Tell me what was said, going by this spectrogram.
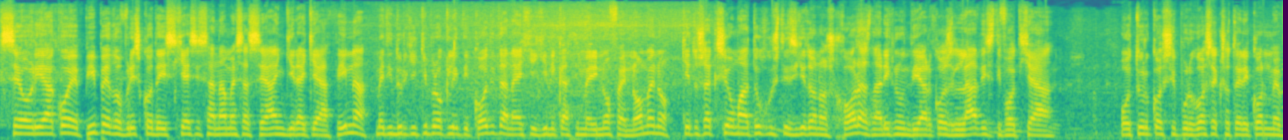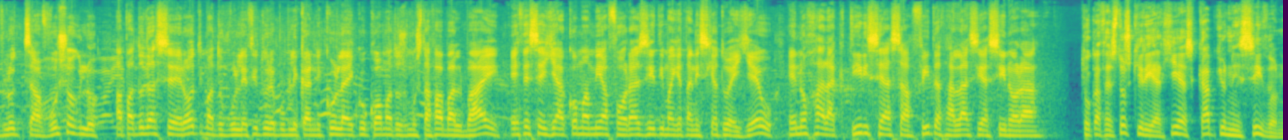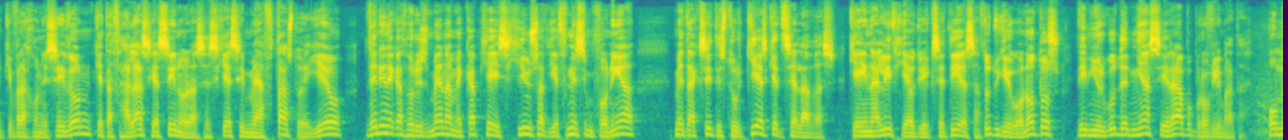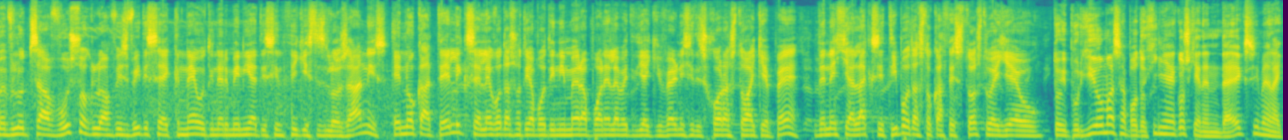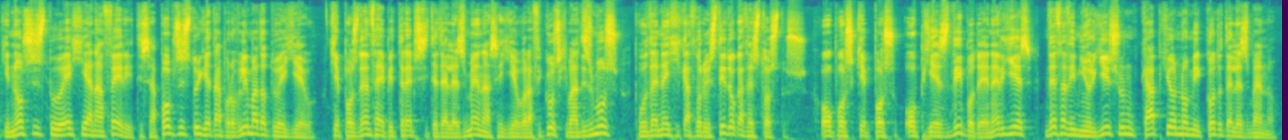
Σε οριακό επίπεδο βρίσκονται οι σχέσεις ανάμεσα σε Άγκυρα και Αθήνα, με την τουρκική προκλητικότητα να έχει γίνει καθημερινό φαινόμενο και τους αξιωματούχους της γείτονος χώρας να ρίχνουν διαρκώς λάδι στη φωτιά. Ο Τούρκος Υπουργός Εξωτερικών Μευλούτ Τσαβούσογλου, απαντώντας σε ερώτημα του βουλευτή του Ρεπουμπλικανικού Λαϊκού Κόμματος Μουσταφά Μπαλμπάη, έθεσε για ακόμα μία φορά ζήτημα για τα νησιά του Αιγαίου, ενώ χαρακτήρισε ασαφή τα θαλάσσια σύνορα. Το καθεστώς κυριαρχίας κάποιων νησίδων και βραχονησίδων και τα θαλάσσια σύνορα σε σχέση με αυτά στο Αιγαίο δεν είναι καθορισμένα με κάποια ισχύουσα διεθνή συμφωνία μεταξύ της Τουρκίας και της Ελλάδας. Και είναι αλήθεια ότι εξαιτίας αυτού του γεγονότος δημιουργούνται μια σειρά από προβλήματα. Ο Μευλού Τσαβούσογλου αμφισβήτησε εκ νέου την ερμηνεία της συνθήκης της Λοζάνης, ενώ κατέληξε λέγοντας ότι από την ημέρα που ανέλαβε τη διακυβέρνηση της χώρας στο ΑΚΕΠ δεν έχει αλλάξει τίποτα στο καθεστώς του Αιγαίου. Το Υπουργείο μας από το 1996 με ανακοινώσεις του έχει αναφέρει τις απόψεις του για τα προβλήματα του Αιγαίου και πως δεν θα επιτρέψει τετελεσμένα σε γεωγραφικούς σχηματισμούς που δεν έχει καθοριστεί το καθεστώς τους. Όπως και πως οποιασδήποτε ενέργειες δεν θα δημιουργήσουν κάποιο νομικό τετελεσμένο.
